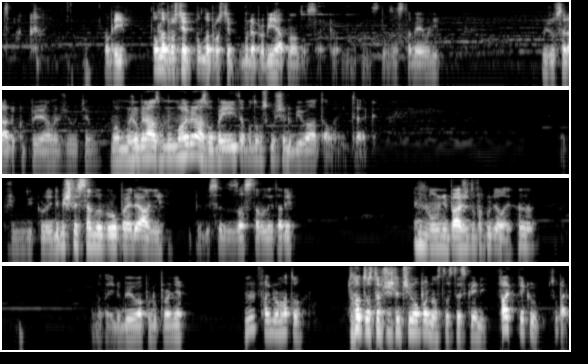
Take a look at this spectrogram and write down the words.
Tak. Dobrý. Tohle prostě, tohle prostě bude probíhat, no, to se jako nic nezastaví oni. Můžou se dát dokupy, ale v životě. Můžou by nás, mohli by nás obejít a potom zkoušet dobývat, ale víte jak. Můžeme kdykoliv. Kdyby šli sem, to by bylo úplně ideální. Kdyby se zastavili tady. No, mě že to fakt udělají. Nebo tady dobiju a půjdu pro ně. Hm, fakt jdu na to. To, to jste přišli přímo pod nos, to jste skvělý. Fakt, děkuju, super.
